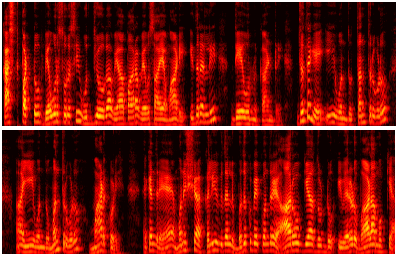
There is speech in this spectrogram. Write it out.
ಕಷ್ಟಪಟ್ಟು ಬೆವರು ಸುರಿಸಿ ಉದ್ಯೋಗ, ವ್ಯಾಪಾರ, ವ್ಯವಸಾಯ ಮಾಡಿ, ಇದರಲ್ಲಿ ದೇವ್ರನ್ನ ಕಾಣ್ರಿ. ಜೊತೆಗೆ ಈ ಒಂದು ತಂತ್ರಗಳು ಈ ಒಂದು ಮಂತ್ರಗಳು ಮಾಡ್ಕೊಳ್ಳಿ. ಯಾಕೆಂದರೆ ಮನುಷ್ಯ ಕಲಿಯುಗದಲ್ಲಿ ಬದುಕಬೇಕು ಅಂದರೆ ಆರೋಗ್ಯ, ದುಡ್ಡು ಇವೆರಡು ಭಾಳ ಮುಖ್ಯ.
